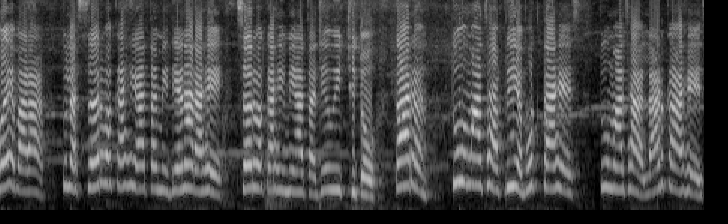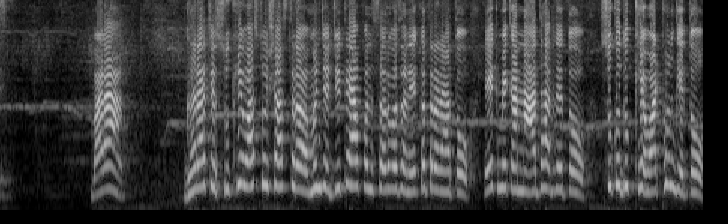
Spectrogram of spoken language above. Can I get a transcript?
होय बाळा तुला सर्व काही आता मी देणार आहे सर्व काही मी आता देऊ इच्छितो. कारण तू माझा प्रिय भक्त आहेस तू माझा लाडका आहेस. बाळा घराचे सुखी वास्तुशास्त्र म्हणजे जिथे आपण सर्वजण एकत्र राहतो एकमेकांना आधार देतो सुखदुःखे वाटून घेतो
